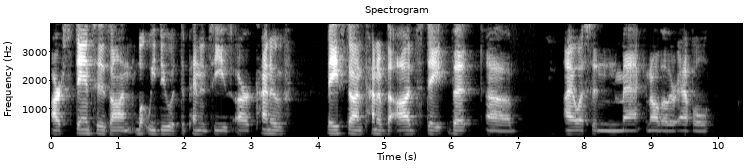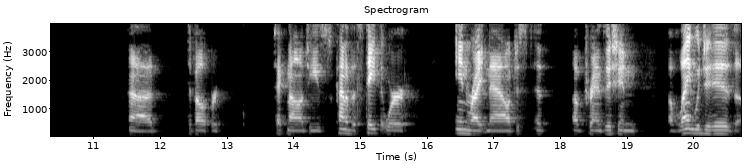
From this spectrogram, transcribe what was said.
our stances on what we do with dependencies are kind of based on kind of the odd state that uh, iOS and Mac and all the other Apple uh, developer technologies, kind of the state that we're in right now, just a, of transition of languages, of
